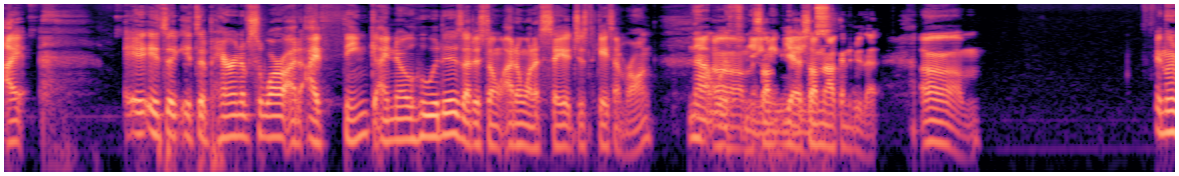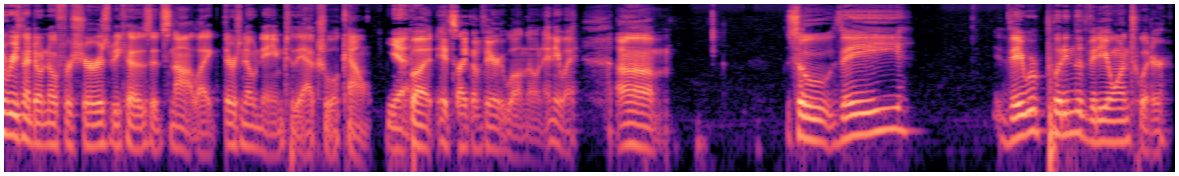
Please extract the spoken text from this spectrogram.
I, it's a it's a parent of Saguaro. I, I think I know who it is. I just don't I don't want to say it just in case I'm wrong. Not worth Um, naming. so yeah, so I'm not going to do that. Um, and the only reason I don't know for sure is because it's not like there's no name to the actual account, Yeah. but it's like a very well known. Anyway, um, so they they were putting the video on Twitter,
